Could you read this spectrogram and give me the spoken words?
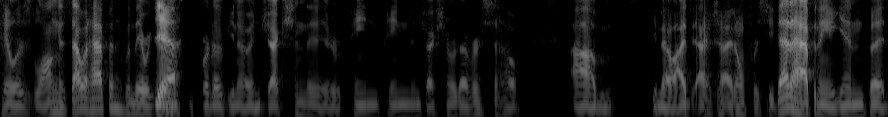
Taylor's lung. Is that what happened when they were getting yeah. some sort of you know injection, their pain pain injection or whatever? So, um, you know, I, I I don't foresee that happening again. But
